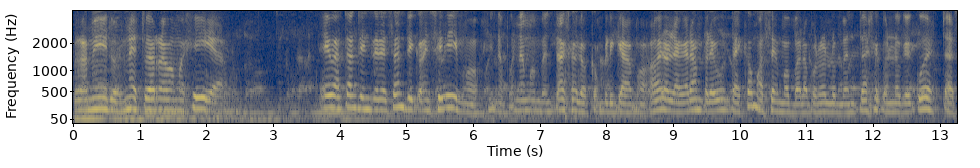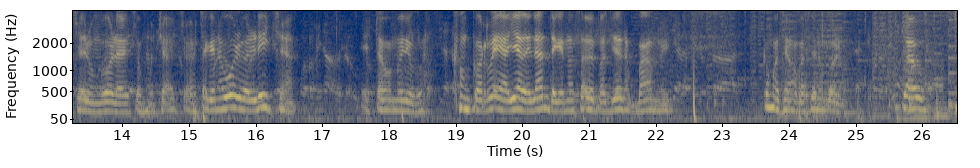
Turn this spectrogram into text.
Ramiro, Ernesto de Ramos Mejía. Es bastante interesante y coincidimos. Si nos ponemos en ventaja, los complicamos. Ahora la gran pregunta es: ¿cómo hacemos para ponerlo en ventaja con lo que cuesta hacer un gol a estos muchachos? Hasta que no vuelva el Licha, estamos medio con, Correa ahí adelante que no sabe patear. Vamos. ¿Cómo hacemos para hacer un gol? Chao.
